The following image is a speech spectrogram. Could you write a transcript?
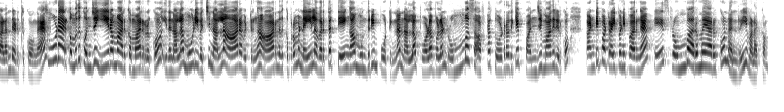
கலந்து எடுத்துக்கோங்க. சூடாக இருக்கும் போது கொஞ்சம் ஈரமாக இருக்க மாதிரி இருக்கும். இதை நல்லா மூடி வச்சு நல்லா ஆற விட்டுருங்க. ஆறுனதுக்கு அப்புறமா நெய்யில் வறுத்த தேங்காய் முந்திரியும் போட்டிங்கன்னா நல்லா பொல பொலன்னு ரொம்ப சாஃப்டாக தொடுறதுக்கே பஞ்சு மாதிரி இருக்கும். கண்டிப்பாக ட்ரை பண்ணி பாருங்கள் டேஸ்ட் ரொம்ப அருமையாக இருக்கும். நன்றி வணக்கம்.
